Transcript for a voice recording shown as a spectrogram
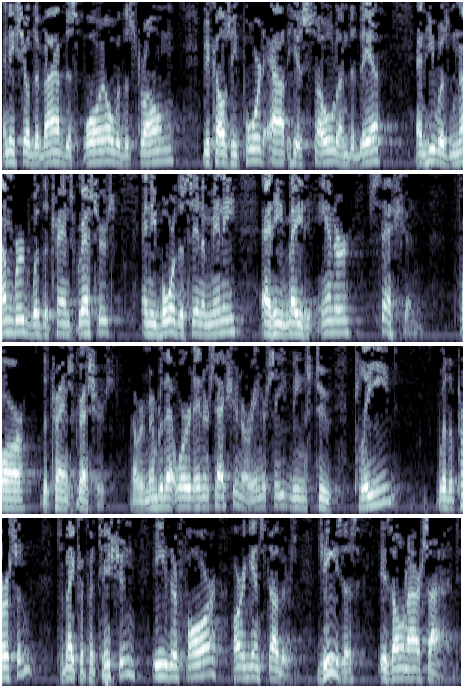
and he shall divide the spoil with the strong, because he poured out his soul unto death, and he was numbered with the transgressors, and he bore the sin of many, and he made intercession for the transgressors. Now remember that word intercession or intercede means to plead with a person, to make a petition either for or against others. Jesus is on our side.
